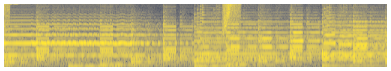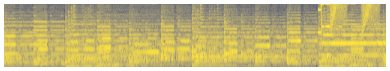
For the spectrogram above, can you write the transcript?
Thank you. Peace.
